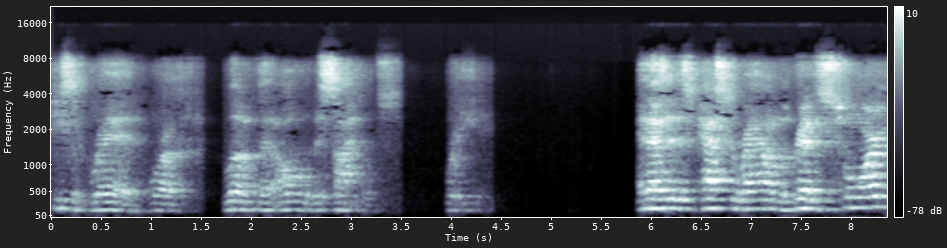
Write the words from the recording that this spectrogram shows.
piece of bread or a loaf that all the disciples were eating. And as it is passed around, the bread is torn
